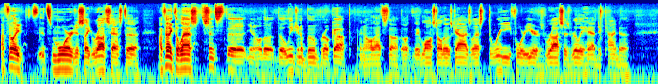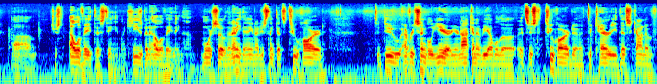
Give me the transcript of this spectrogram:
I feel like it's more just like Russ has to I feel like the last since the you know the the Legion of Boom broke up and all that stuff uh, they've lost all those guys the last three four years Russ has really had to kind of um, just elevate this team. Like he's been elevating them more so than anything, and I just think that's too hard to do every single year. You're not going to be able to. It's just too hard to, to carry this kind of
